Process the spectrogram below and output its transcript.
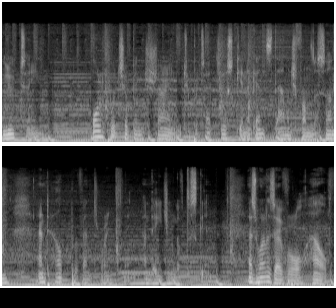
lutein, all of which have been shown to protect your skin against damage from the sun and help prevent wrinkling and aging of the skin, as well as overall health.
